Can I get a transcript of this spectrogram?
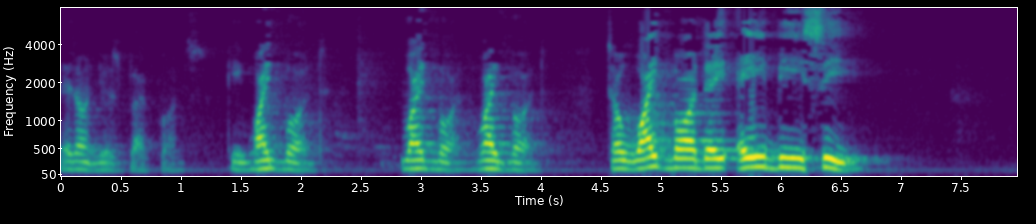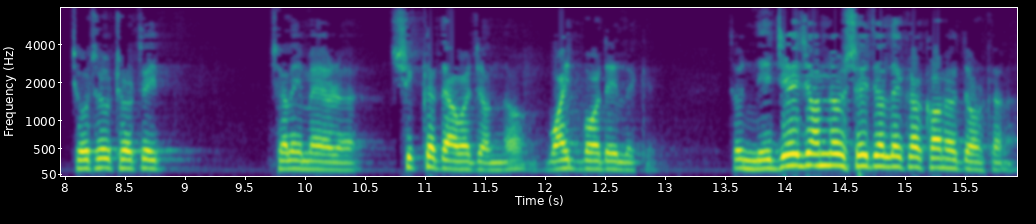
they don't use blackboards কি white board white board white board তো হোয়াইট বোর্ডে এ বি সি ছোট ছোট ছেলে মেয়েরা শিক্ষা দেওয়ার জন্য হোয়াইট বোর্ডে লেখে তো নিজের জন্য সেটা লেখা কোনো দরকার না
